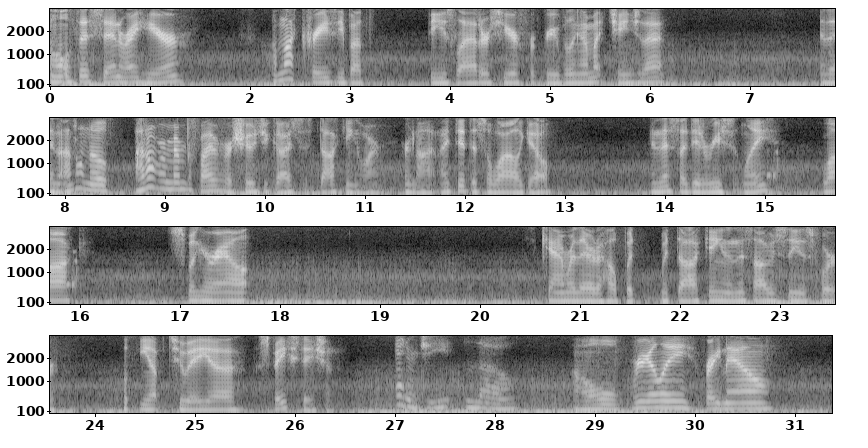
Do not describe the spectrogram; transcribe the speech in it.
all this in right here. I'm not crazy about these ladders here for greebling. I might change that. And then I don't know. I don't remember if I ever showed you guys this docking arm or not. I did this a while ago. And this I did recently. Lock. Swing her out. Camera there to help with, with docking. And this obviously is for hooking up to a uh, space station. Energy low. Oh, really? Right now?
